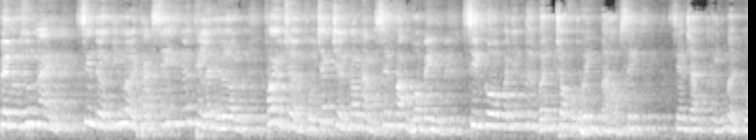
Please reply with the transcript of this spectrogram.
Về nội dung này, xin được kính mời thạc sĩ Nguyễn Thị Lệ Hường, Phó hiệu trưởng phụ trách trường cao đẳng sư phạm Hòa Bình, xin cô có những tư vấn cho phụ huynh và học sinh. Xin trọng kính mời cô.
